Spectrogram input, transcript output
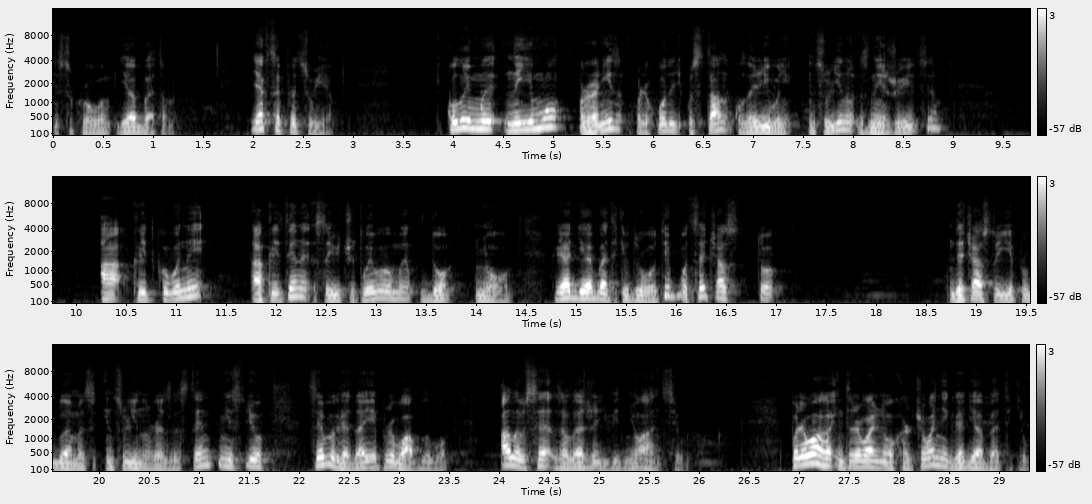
із цукровим діабетом? Як це працює? Коли ми не їмо, організм переходить у стан, коли рівень інсуліну знижується, а клітковини, а клітини стають чутливими до нього. Для діабетиків другого типу це часто, де часто є проблеми з інсулінорезистентністю, це виглядає привабливо, але все залежить від нюансів. Перевага інтервального харчування для діабетиків.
